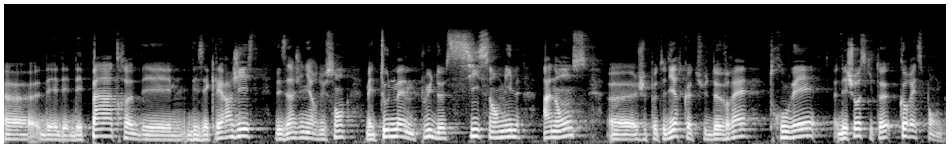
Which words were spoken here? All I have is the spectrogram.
euh, des, peintres, des, éclairagistes, des ingénieurs du son, mais tout de même plus de 600 000 annonces. Euh, je peux te dire que tu devrais trouver des choses qui te correspondent.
